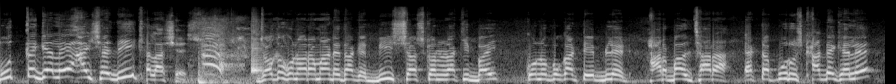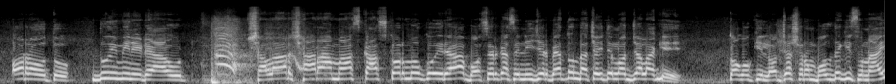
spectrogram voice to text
মুততে গেলে আইসা দিই খেলা শেষ। যতক্ষণ ওরা মাঠে থাকে, বিশ্বাস করেন রাকিব ভাই, কোন প্রকার ট্যাবলেট হারবাল ছাড়া একটা পুরুষ খাটে খেলে, ওরাও তো দুই মিনিটে আউট শালার সারা মাস কাজকর্ম কইরা বসের কাছে নিজের বেতনটা চাইতে লজ্জা লাগে। তগো কি লজ্জা শরম বলতে কিছু নাই?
